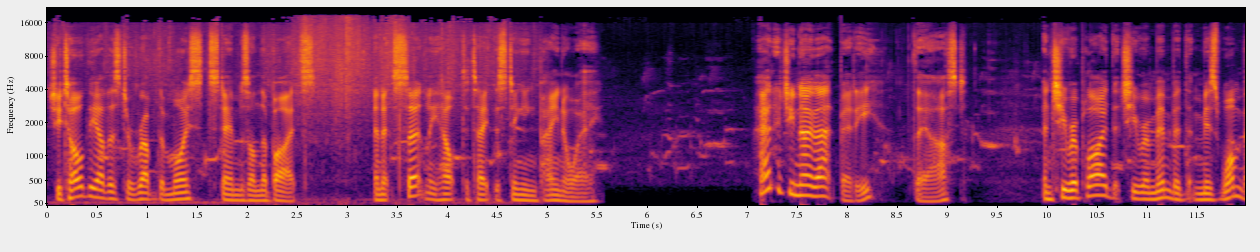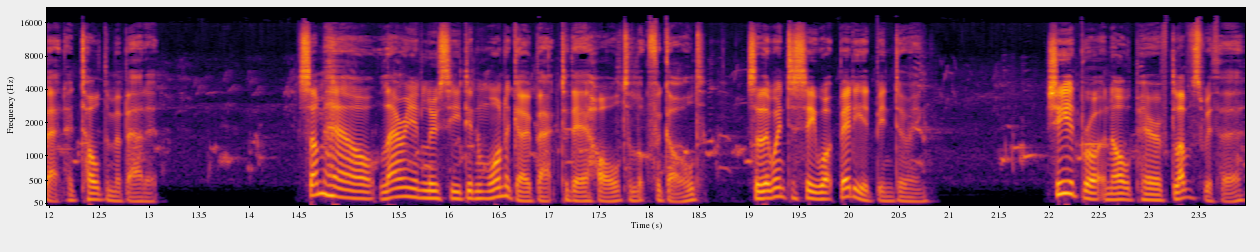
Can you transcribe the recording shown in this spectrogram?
She told the others to rub the moist stems on the bites, and it certainly helped to take the stinging pain away. How did you know that, Betty? they asked and she replied that she remembered that Ms. Wombat had told them about it. Somehow, Larry and Lucy didn't want to go back to their hole to look for gold, so they went to see what Betty had been doing. She had brought an old pair of gloves with her,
